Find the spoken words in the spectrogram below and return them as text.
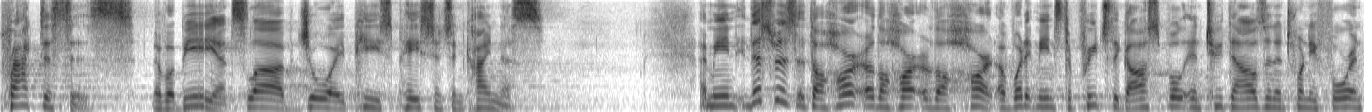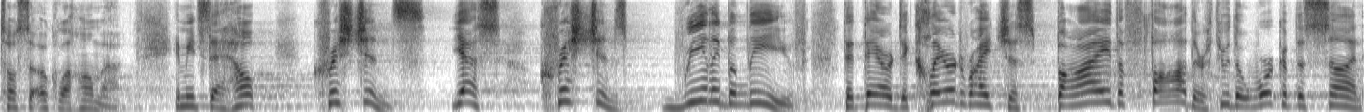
practices of obedience, love, joy, peace, patience, and kindness. I mean, this was at the heart of the heart of the heart of what it means to preach the gospel in 2024 in Tulsa, Oklahoma. It means to help Christians, yes, Christians really believe that they are declared righteous by the Father through the work of the Son,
